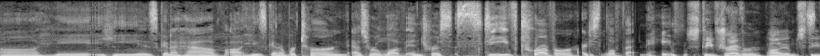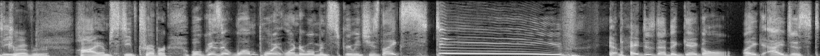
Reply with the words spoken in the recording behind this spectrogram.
uh, he he is going to have uh, he's going to return as her love interest, Steve Trevor. I just love that name. Steve Trevor. Hi, I am Steve, Steve. Trevor. Hi, I'm Steve Trevor. Well, because at one point Wonder Woman's screaming, she's like, Steve! And I just had to giggle. Like, I just,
